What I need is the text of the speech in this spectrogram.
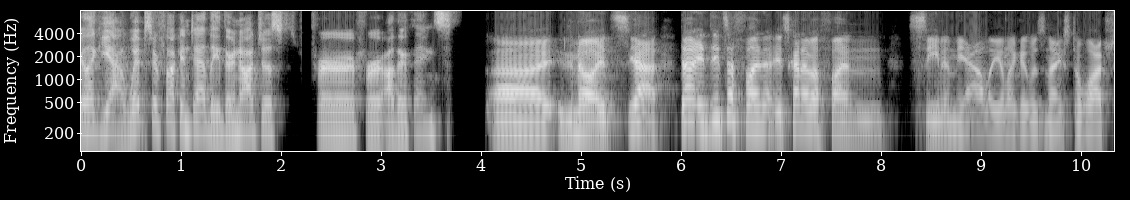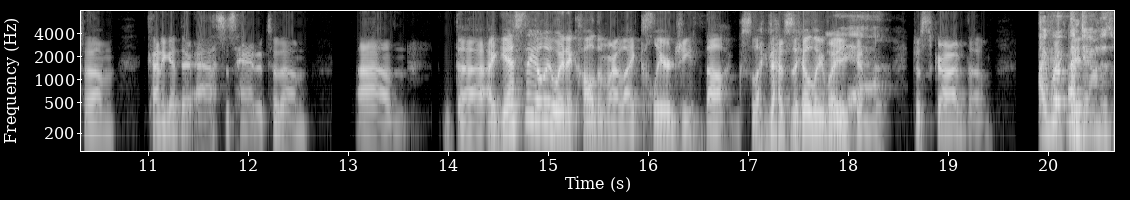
you're like, yeah, whips are fucking deadly. They're not just for for other things. Uh, no, it's yeah, that it, it's a fun. It's kind of a fun scene in the alley. Like it was nice to watch them kind of get their asses handed to them. Um, the I guess the only way to call them are like clergy thugs. Like that's the only way yeah. you can describe them. I wrote like, them down as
